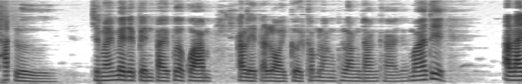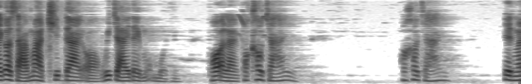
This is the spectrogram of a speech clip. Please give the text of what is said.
ชัดเลยใช่ไหมไม่ได้เป็นไปเพื่อความอร่อยอร่อยเกิดกำลังพลังทางกายเลยมาที่อะไรก็สามารถคิดได้ออกวิจัยได้หมด เพราะอะไรเพราะเข้าใจ เพราะเข้าใจ เห็นไหม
